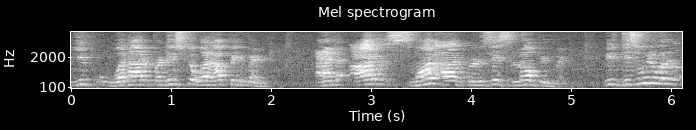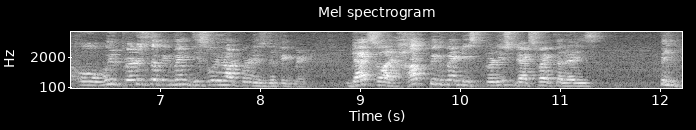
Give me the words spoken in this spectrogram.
if one R produced one half pigment, and R small r produces no pigment. If this will, will, uh, will produce the pigment, this will not produce the pigment. That's why half pigment is produced, that's why color is pink.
